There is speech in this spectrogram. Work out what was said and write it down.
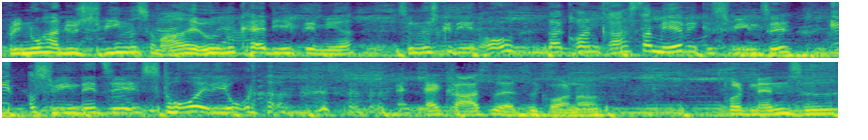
Fordi nu har de jo svinet så meget herude. Nu kan de ikke det mere. Så nu skal de ind. Åh, der er grønt græs, der er mere, vi kan svine til. Ind og svine det til. Store idioter. Er græsset altid grønnere? På den anden side,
